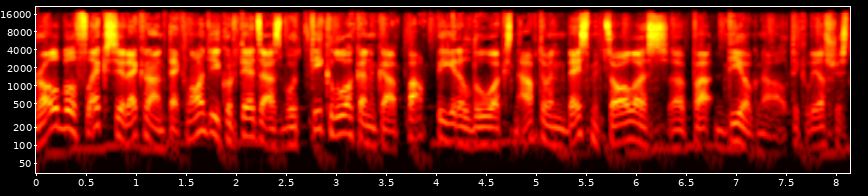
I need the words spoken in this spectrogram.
Rollable Flex ir ekrāna tehnoloģija, kur tiecās būt tik lokana kā papīra loksne, aptuveni 10 colas uh, pa diagonāli. Tik liels šis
